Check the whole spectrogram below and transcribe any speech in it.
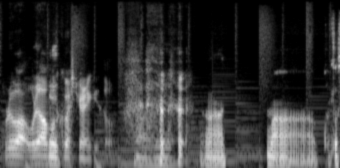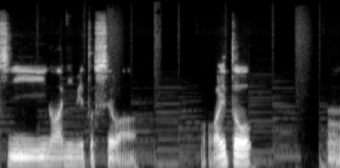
俺は、俺はあんま詳しくないけど。まあねまあ、まあ、今年のアニメとしては、割と、うん、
